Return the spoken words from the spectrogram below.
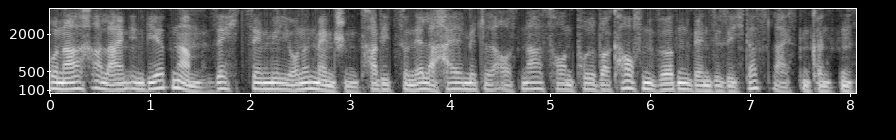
wonach allein in Vietnam 16 Millionen Menschen traditionelle Heilmittel aus Nashornpulver kaufen würden, wenn sie sich das leisten könnten.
